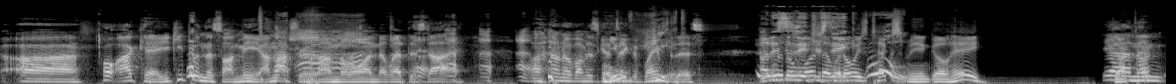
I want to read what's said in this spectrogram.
Uh, oh, okay. You keep putting this on me. I'm not sure that I'm the one that let this die. I don't know if I'm just going to take the blame for this. Oh, you this were is the one that would interesting. always text Ooh. me and go, "Hey, Yeah, and then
